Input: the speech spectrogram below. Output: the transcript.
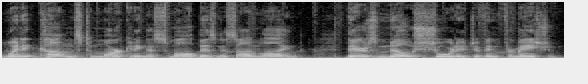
When it comes to marketing a small business online, there's no shortage of information.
